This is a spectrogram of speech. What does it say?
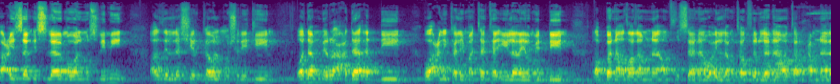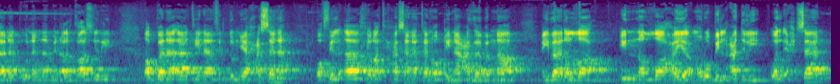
أعز الإسلام والمسلمين واذل الشرك والمشركين ودمر أعداء الدين وأعل كلمتك إلى يوم الدين. ربنا ظلمنا أنفسنا وإن لم تغفر لنا وترحمنا لنكونن من الخاسرين. ربنا آتنا في الدنيا حسنة وفي الآخرة حسنة وقنا عذاب النار. عباد الله إن الله يأمر بالعدل والإحسان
